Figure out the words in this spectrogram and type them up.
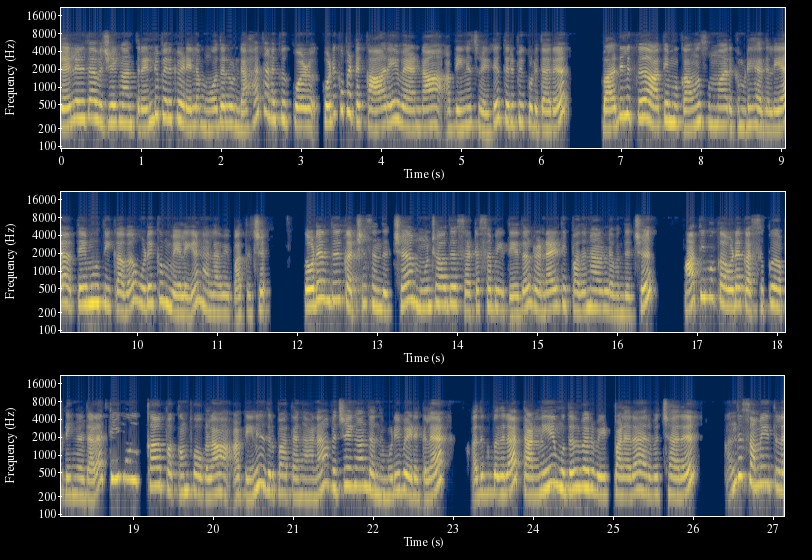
ஜெயலலிதா, விஜயகாந்த் ரெண்டு பேருக்கும் இடையில மோதல் உண்டாக தனக்கு கொ கொடுக்கப்பட்ட காரே வேண்டாம் அப்படின்னு சொல்லிட்டு திருப்பி கொடுத்தாரு பதிலுக்கு அதிமுகவும் சும்மா இருக்க முடியாது இல்லையா? தேமுதிகவை உடைக்கும் வேலையை நல்லாவே பார்த்துச்சு. தொடர்ந்து கட்சி சந்திச்ச மூன்றாவது சட்டசபை தேர்தல் 2016ல வந்துச்சு. அதிமுகவோட கசப்பு அப்படிங்கிறதால திமுக பக்கம் போகலாம் அப்படின்னு எதிர்பார்த்தாங்க. ஆனா விஜயகாந்த் அந்த முடிவு எடுக்கல. அதுக்கு பதிலா தன்னையே முதல்வர் வேட்பாளரா அறிவிச்சாரு. அந்த சமயத்துல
